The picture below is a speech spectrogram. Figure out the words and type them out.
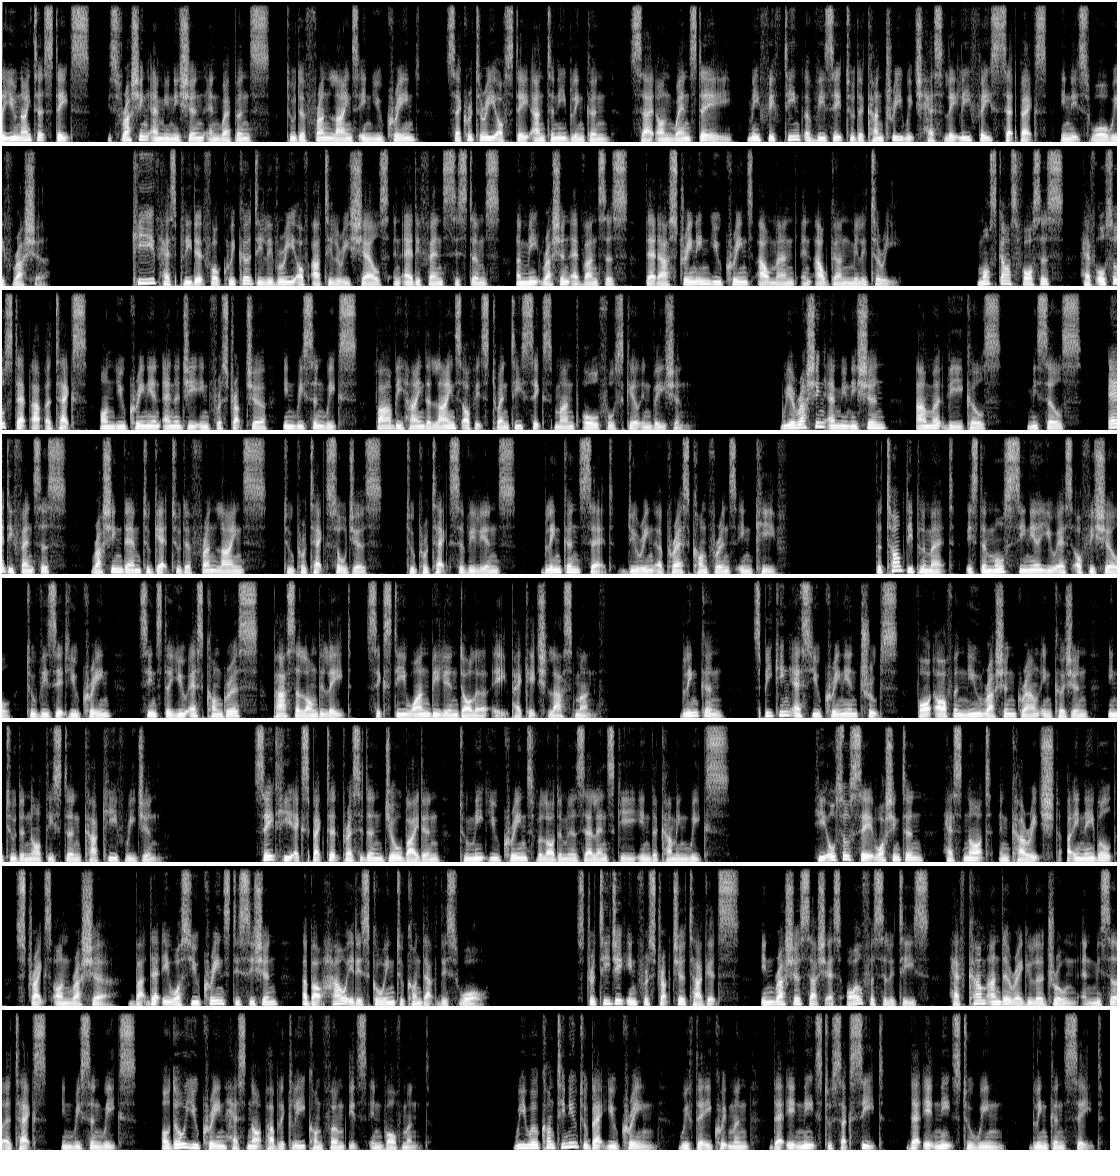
The United States is rushing ammunition and weapons to the front lines in Ukraine, Secretary of State Antony Blinken said on Wednesday, May 15, a visit to the country which has lately faced setbacks in its war with Russia. Kyiv has pleaded for quicker delivery of artillery shells and air defense systems amid Russian advances that are straining Ukraine's outmanned and outgunned military. Moscow's forces have also stepped up attacks on Ukrainian energy infrastructure in recent weeks, far behind the lines of its 26 month old full scale invasion. We are rushing ammunition, armored vehicles, missiles, air defenses, rushing them to get to the front lines, to protect soldiers, to protect civilians, Blinken said during a press conference in Kiev. The top diplomat is the most senior U.S. official to visit Ukraine since the U.S. Congress passed a long delayed $61 billion aid package last month. Blinken, speaking as Ukrainian troops fought off a new Russian ground incursion into the northeastern Kharkiv region, said he expected President Joe Biden to meet Ukraine's Volodymyr Zelensky in the coming weeks. He also said Washington has not encouraged or enabled strikes on Russia, but that it was Ukraine's decision about how it is going to conduct this war. Strategic infrastructure targets in Russia, such as oil facilities, have come under regular drone and missile attacks in recent weeks, although Ukraine has not publicly confirmed its involvement. We will continue to back Ukraine with the equipment that it needs to succeed, that it needs to win, Blinken said.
